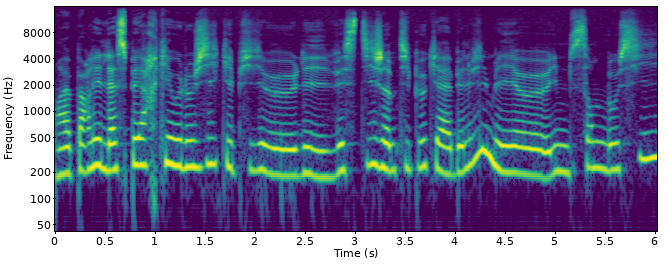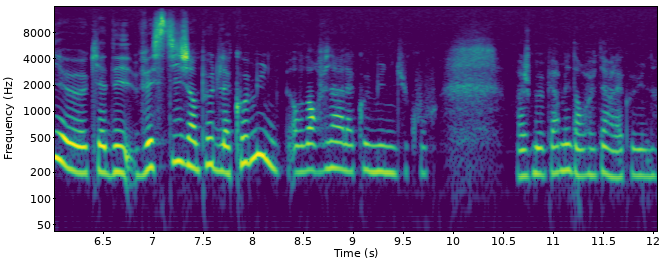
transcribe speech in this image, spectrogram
On a parlé de l'aspect archéologique et puis euh, les vestiges un petit peu qu'il y a à Belleville, mais euh, il me semble aussi euh, qu'il y a des vestiges un peu de la commune. On en revient à la commune du coup. Je me permets d'en revenir à la commune.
